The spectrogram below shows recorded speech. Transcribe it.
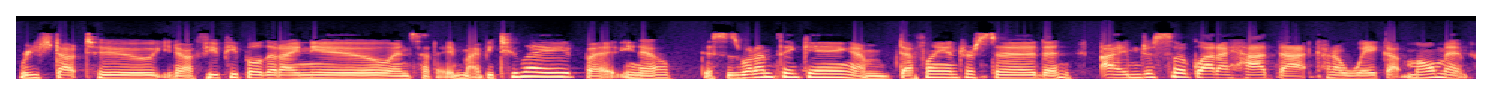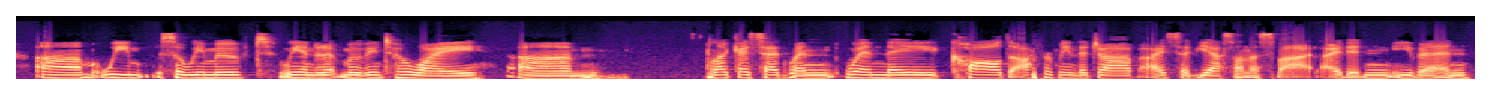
reached out to you know a few people that I knew and said it might be too late, but you know this is what I'm thinking. I'm definitely interested, and I'm just so glad I had that kind of wake up moment. Um, we so we moved. We ended up moving to Hawaii. Um, like I said, when when they called to offer me the job, I said yes on the spot. I didn't even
